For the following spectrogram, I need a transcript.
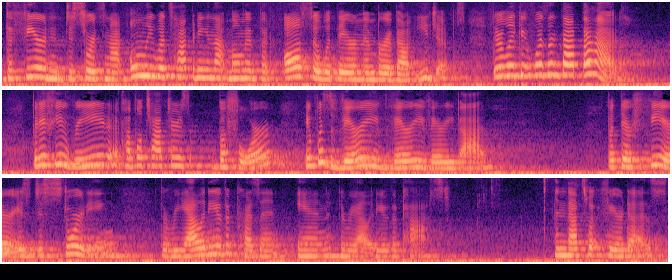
the fear distorts not only what's happening in that moment, but also what they remember about Egypt. They're like, it wasn't that bad. But if you read a couple chapters before, it was very, very, very bad. But their fear is distorting the reality of the present and the reality of the past. And that's what fear does.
